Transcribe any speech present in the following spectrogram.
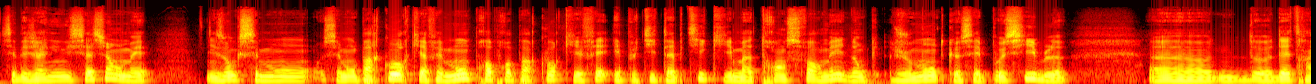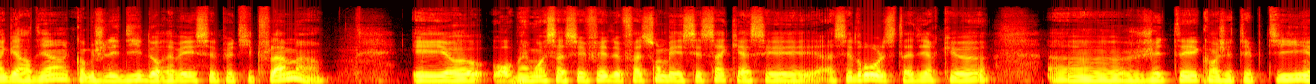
c'est déjà une initiation. Mais disons que c'est mon, parcours qui a fait mon propre parcours qui est fait et petit à petit qui m'a transformé. Donc, je montre que c'est possible euh, d'être un gardien, comme je l'ai dit, de réveiller cette petite flamme. Et euh, oh, ben moi, ça s'est fait de façon, mais c'est ça qui est assez, drôle. C'est-à-dire que j'étais, quand j'étais petit,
